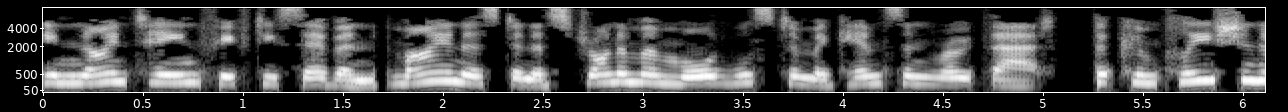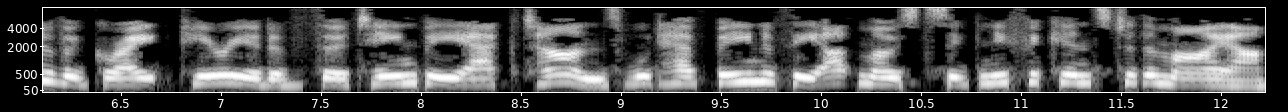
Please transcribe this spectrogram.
In 1957, Mayanist and astronomer Maud Worcester Makemson wrote that, the completion of a great period of 13 b'ak'tuns would have been of the utmost significance to the Maya.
